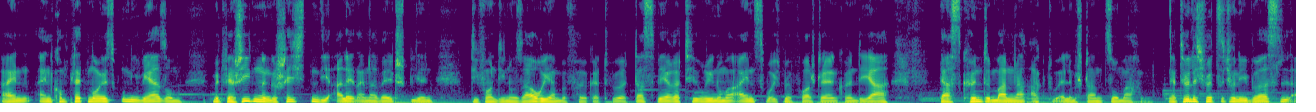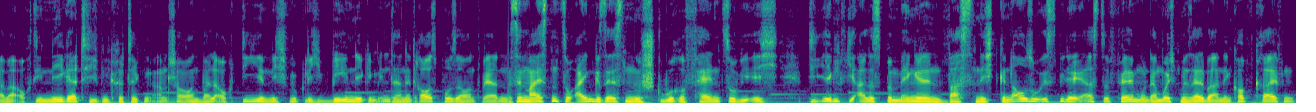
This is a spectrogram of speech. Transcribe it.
ein, ein komplett neues Universum mit verschiedenen Geschichten, die alle in einer Welt spielen, die von Dinosauriern bevölkert wird. Das wäre Theorie Nummer 1, wo ich mir vorstellen könnte, ja, das könnte man nach aktuellem Stand so machen. Natürlich wird sich Universal aber auch die negativen Kritiken anschauen, weil auch die nicht wirklich wenig im Internet rausposaunt werden. Das sind meistens so eingesessene, sture Fans, so wie ich, die irgendwie alles bemängeln, was nicht genauso ist wie der erste Film und da muss ich mir selber an den Kopf greifen.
